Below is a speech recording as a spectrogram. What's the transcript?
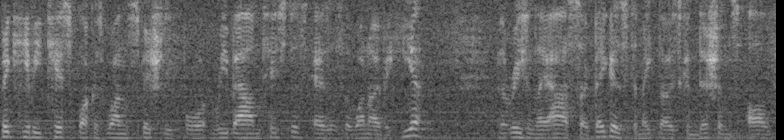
big heavy test block is one specially for rebound testers as is the one over here. And the reason they are so big is to meet those conditions of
